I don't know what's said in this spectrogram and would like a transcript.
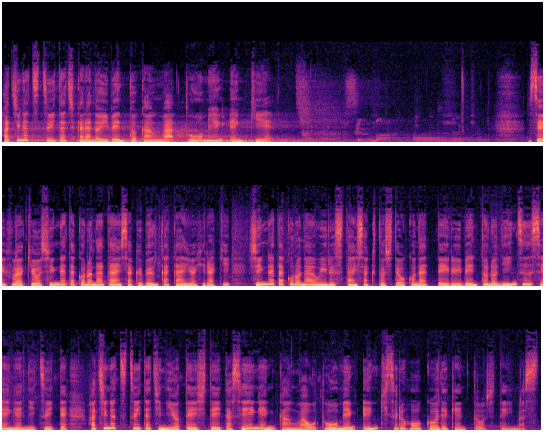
8月1日からのイベント緩和当面延期へ。政府は今日新型コロナ対策分科会を開き新型コロナウイルス対策として行っているイベントの人数制限について8月1日に予定していた制限緩和を当面延期する方向で検討しています。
